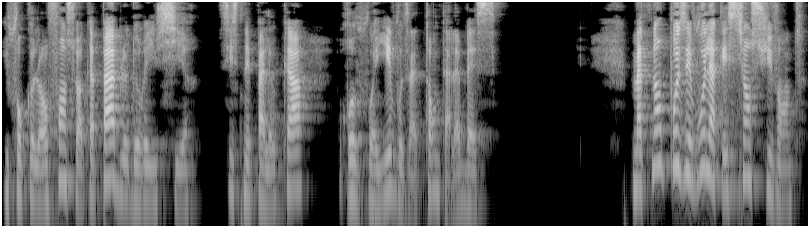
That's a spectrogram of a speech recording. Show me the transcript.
Il faut que l'enfant soit capable de réussir. Si ce n'est pas le cas, revoyez vos attentes à la baisse. Maintenant, posez-vous la question suivante.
